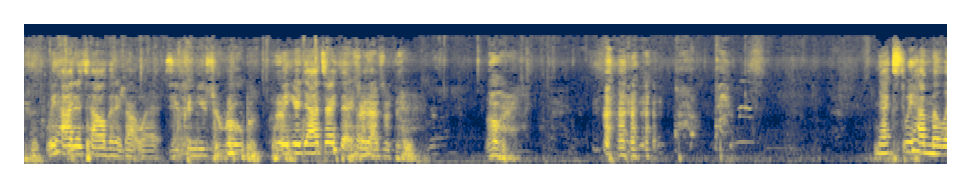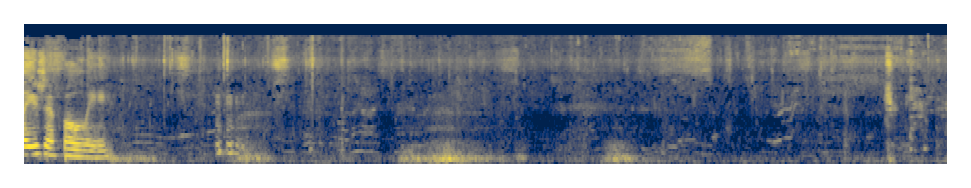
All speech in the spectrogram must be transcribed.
you. We had a towel, but it got wet. You sorry. can use your robe. But your dad's right there. So that's what they. All right. Next, we have Malaysia Foley. Put your knee right there.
